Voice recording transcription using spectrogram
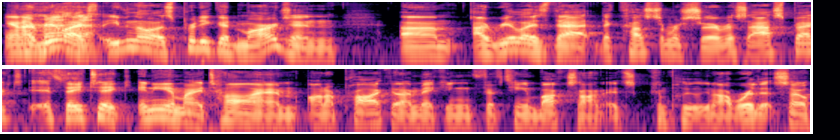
and I realized even though it was pretty good margin, um, I realized that the customer service aspect, if they take any of my time on a product that I'm making fifteen bucks on, it's completely not worth it. So.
